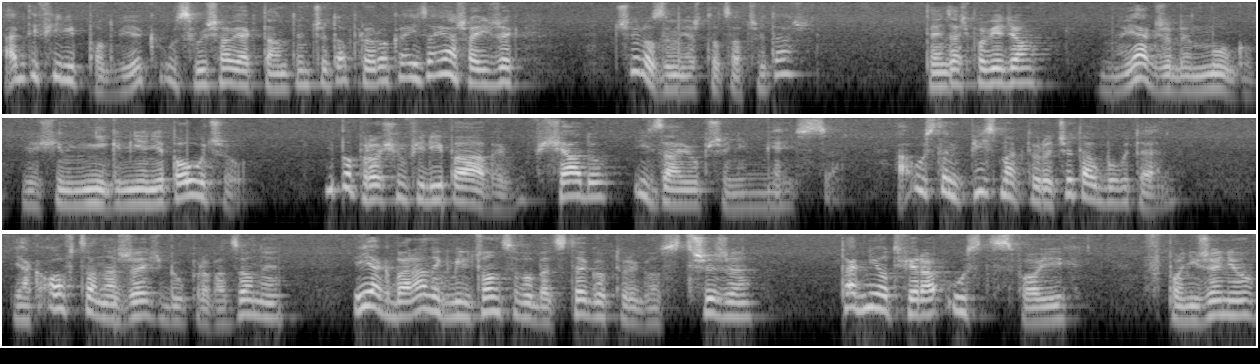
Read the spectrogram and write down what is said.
A gdy Filip podbiegł, usłyszał, jak tamten czytał proroka Izajasza i rzekł, czy rozumiesz to, co czytasz? Ten zaś powiedział, no jakżebym mógł, jeśli nikt mnie nie pouczył. I poprosił Filipa, aby wsiadł i zajął przy nim miejsce. A ustęp pisma, który czytał, był ten. Jak owca na rzeź był prowadzony i jak baranek milczący wobec tego, który go strzyże, tak nie otwiera ust swoich. W poniżeniu,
